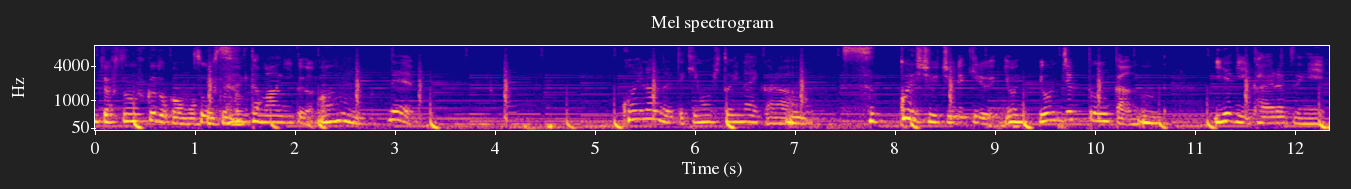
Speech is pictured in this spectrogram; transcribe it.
ー、じゃあ普通の服とか持ってそう普通にたまに行くのね。うでコインランドリーって基本人いないから、うん。すっごい集中できる。よん40分間、うん。家に帰らずに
